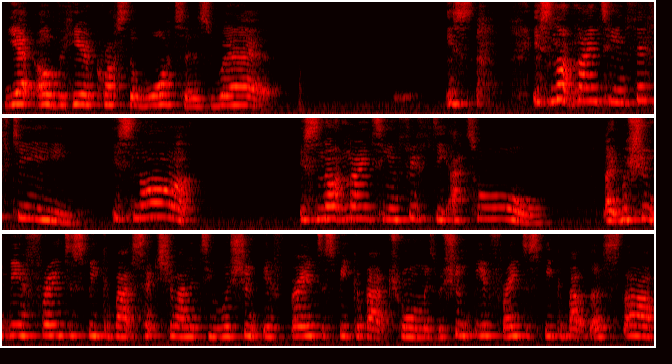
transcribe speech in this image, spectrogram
yet over here across the waters where it's it's not 1950 it's not it's not 1950 at all like, we shouldn't be afraid to speak about sexuality. We shouldn't be afraid to speak about traumas. We shouldn't be afraid to speak about those stuff.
